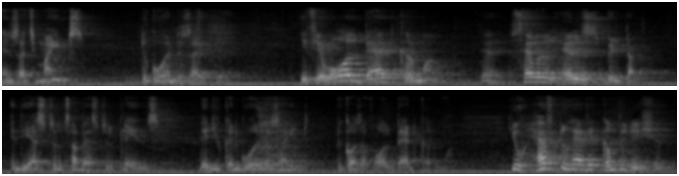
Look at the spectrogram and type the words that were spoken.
and such minds to go and reside there. If you have all bad karma, there are several hells built up in the astral, sub-astral planes where you can go and reside because of all bad karma. You have to have a combination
